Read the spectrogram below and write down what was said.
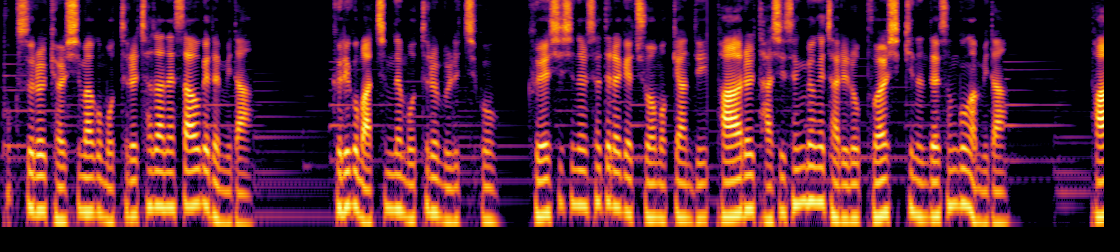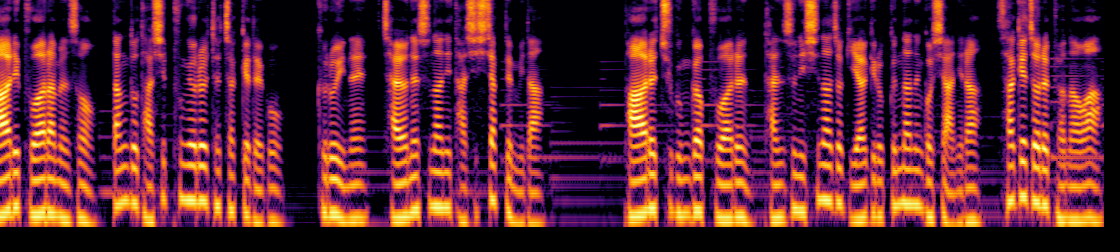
복수를 결심하고 모트를 찾아내 싸우게 됩니다. 그리고 마침내 모트를 물리치고 그의 시신을 새들에게 주워 먹게 한 뒤 바알을 다시 생명의 자리로 부활시키는 데 성공합니다. 바알이 부활하면서 땅도 다시 풍요를 되찾게 되고 그로 인해 자연의 순환이 다시 시작됩니다. 바알의 죽음과 부활은 단순히 신화적 이야기로 끝나는 것이 아니라 사계절의 변화와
